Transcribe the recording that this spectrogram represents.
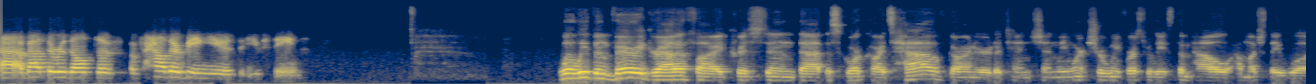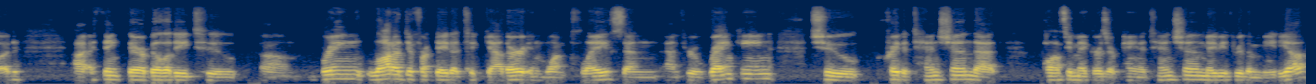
uh, about the results of, of how they're being used that you've seen? Well, we've been very gratified, Kristen, that the scorecards have garnered attention. We weren't sure when we first released them how, how much they would. I think their ability to um, bring a lot of different data together in one place and, and through ranking to create attention that policymakers are paying attention, maybe through the media,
